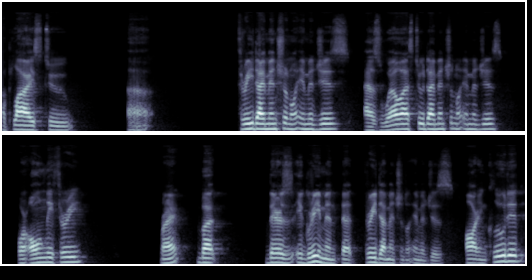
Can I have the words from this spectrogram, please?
applies to uh, three-dimensional images as well as two-dimensional images, or only three, right? But there's agreement that three dimensional images are included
